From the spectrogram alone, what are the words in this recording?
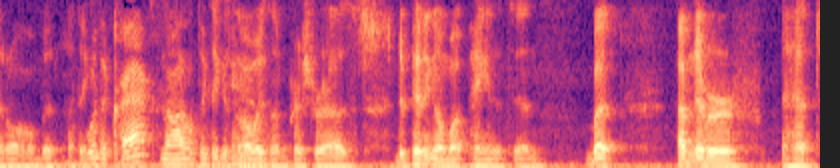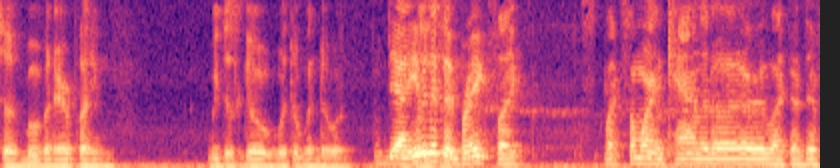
at all, but I think With a crack? No, I don't I think, think you it's can. always unpressurized, depending on what paint it's in. But I've never had to move an airplane. We just go with a window. And, Yeah, even if place it breaks, like like somewhere in Canada or like a diff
